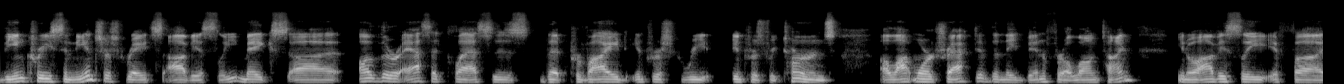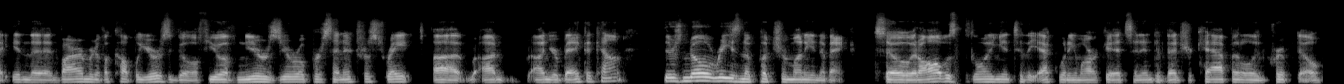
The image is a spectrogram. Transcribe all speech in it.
the increase in the interest rates obviously makes uh, other asset classes that provide interest re- interest returns a lot more attractive than they'd been for a long time. You know, obviously, if uh, in the environment of a couple years ago, if you have near zero percent interest rate uh, on on your bank account, there's no reason to put your money in the bank. So it all was going into the equity markets and into venture capital and crypto.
